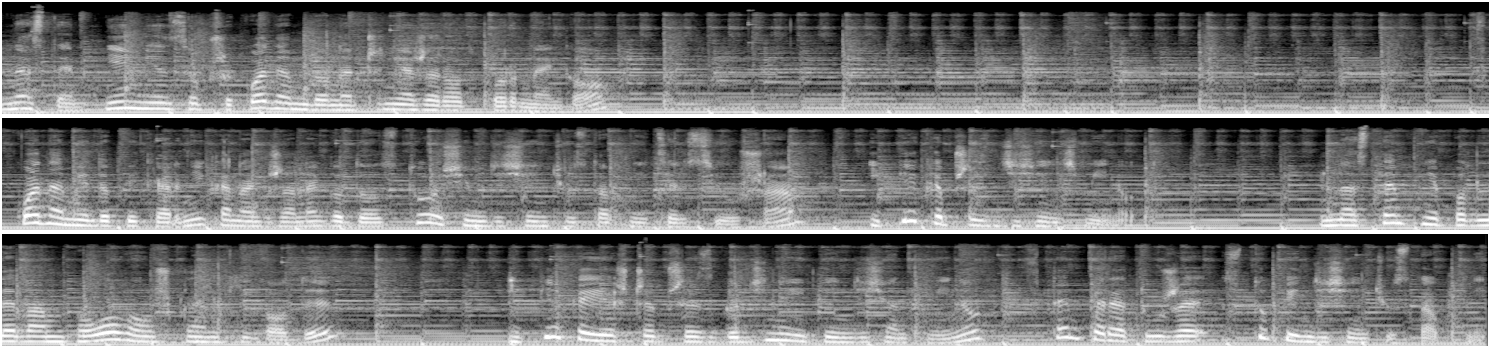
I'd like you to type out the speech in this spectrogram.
Następnie mięso przekładam do naczynia żaroodpornego. Wkładam je do piekarnika nagrzanego do 180 stopni Celsjusza i piekę przez 10 minut. Następnie podlewam połową szklanki wody i piekę jeszcze przez godzinę i 50 minut w temperaturze 150 stopni.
